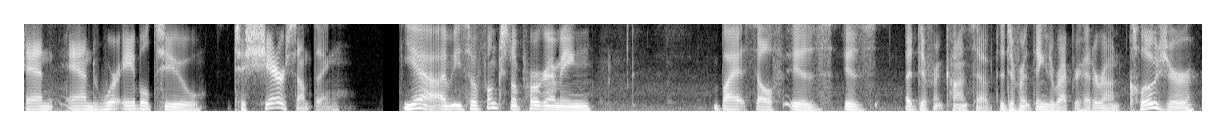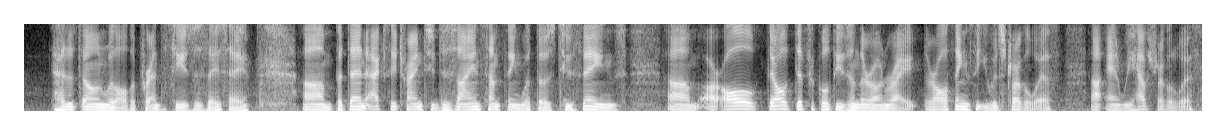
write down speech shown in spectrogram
and and we're able to to share something. Yeah, I mean, so functional programming by itself is is a different concept, a different thing to wrap your head around. Clojure has its own with all the parentheses, as they say. Um, but then actually trying to design something with those two things um, are all they're all difficulties in their own right. They're all things that you would struggle with, uh, and we have struggled with.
